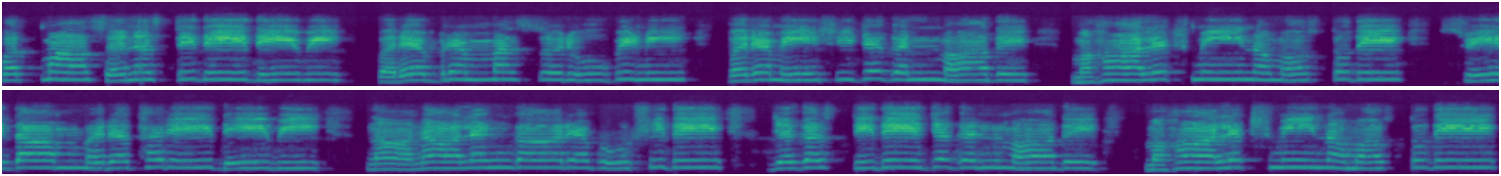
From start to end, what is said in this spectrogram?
पद्मासनस्थिते देवी, परब्रह्मस्वरूपिणि परमेशि जगन्मादे महालक्ष्मी नमोस्तुते श्वेदाबरधरे देवी, नानालङ्कारभूषिते, जगस्थिते जगन्मादे, महालक्ष्मी नमस्तु ते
